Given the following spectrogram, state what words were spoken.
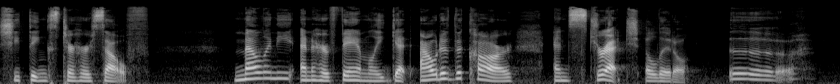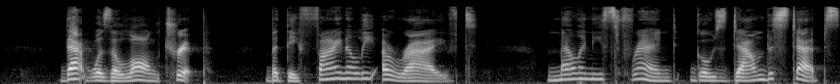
she thinks to herself. Melanie and her family get out of the car and stretch a little. Ugh. That was a long trip, but they finally arrived. Melanie's friend goes down the steps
